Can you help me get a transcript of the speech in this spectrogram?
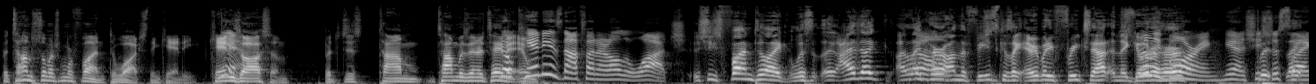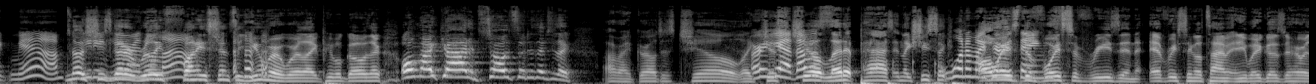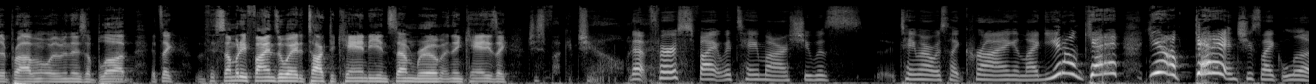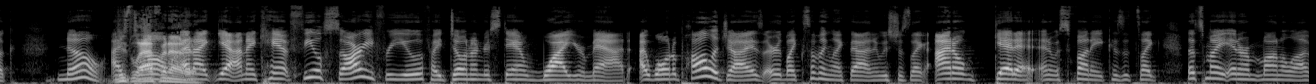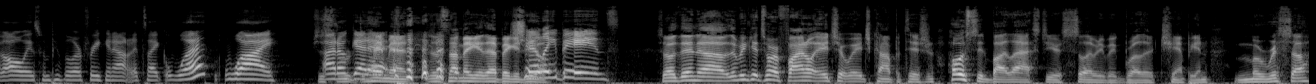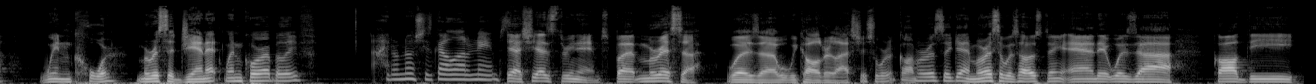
but Tom's so much more fun to watch than Kandi. Kandi's Yeah. awesome, but just Tom Tom was No, entertainment. and- Kandi is not fun at all to watch. she's fun to like listen. Like, I like I like No. her on the feeds because like everybody freaks out and they It's go really to her. boring. Yeah, she's But, just like- like, yeah, I'm. No, tweeting she's here got in a the really lounge." funny sense of humor where like people go and they're, oh my god, and so and so did that. She's like, all right, girl, just chill, like Or, just yeah, chill, was- let it pass. And like she's like One of my always the things- voice of reason every single time anybody goes to her with a problem or when there's a blow up. It's like somebody finds a way to talk to Kandi in some room, and then Kandi's like, just fucking chill. That first fight with Tamar, she was Tamar was like crying and like, "You don't get it, you don't get it," and she's like, "Look, no, I don't." laughing at and her. I yeah, and I can't feel sorry for you if I don't understand why you're mad. I won't apologize or like something like that. And it was just like, I don't get it, and it was funny because it's like that's my inner monologue always when people are freaking out. It's like, what? Why? Just I don't get hey it. Hey man, let's not make it that big a deal. Chili beans. So then, uh, then we get to our final HOH competition, hosted by last year's Celebrity Big Brother champion Marissa Winokur, Marissa Janet Winokur, I believe. I don't know. She's got a lot of names. Yeah, she has three names, but Marissa was uh, what we called her last year, so we're gonna call Marissa again. Marissa was hosting, and it was uh, called the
